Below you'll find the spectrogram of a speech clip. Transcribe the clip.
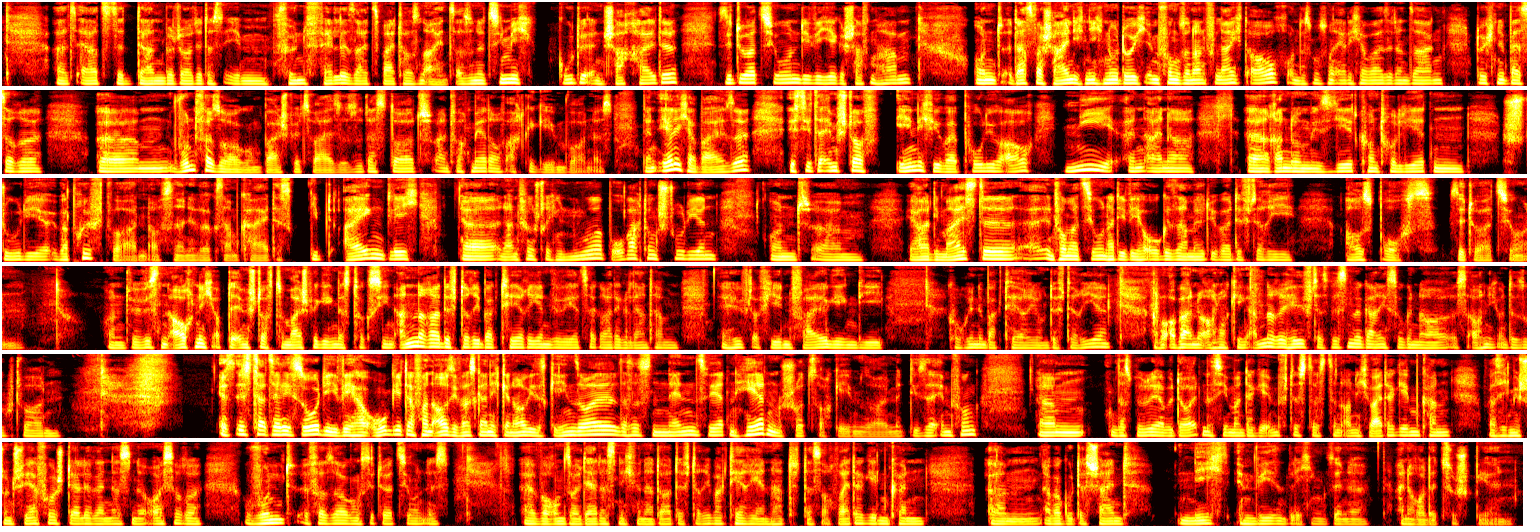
als Ärzte, dann bedeutet das eben fünf Fälle seit 2001. Also eine ziemlich gute Entschachhalte-Situation, die wir hier geschaffen haben. Und das wahrscheinlich nicht nur durch Impfung, sondern vielleicht auch, und das muss man ehrlicherweise dann sagen, durch eine bessere ähm, Wundversorgung beispielsweise, sodass dort einfach mehr darauf acht gegeben worden ist. Denn ehrlicherweise ist dieser Impfstoff ähnlich wie bei Polio auch nie in einer äh, randomisiert kontrollierten Studie überprüft worden auf seine Wirksamkeit. Es gibt eigentlich äh, in Anführungsstrichen nur Beobachtungsstudien und ähm, ja, die meiste äh, Information hat die WHO gesammelt über Diphtherie-Ausbruchssituationen. Und wir wissen auch nicht, ob der Impfstoff zum Beispiel gegen das Toxin anderer Diphtheriebakterien, wie wir jetzt ja gerade gelernt haben, er hilft auf jeden Fall gegen die Corinebacterium diphtherie. Aber ob er auch noch gegen andere hilft, das wissen wir gar nicht so genau, ist auch nicht untersucht worden. Es ist tatsächlich so, die WHO geht davon aus, ich weiß gar nicht genau, wie es gehen soll, dass es einen nennenswerten Herdenschutz auch geben soll mit dieser Impfung. Ähm, das würde ja bedeuten, dass jemand, der geimpft ist, das dann auch nicht weitergeben kann, was ich mir schon schwer vorstelle, wenn das eine äußere Wundversorgungssituation ist. Äh, warum soll der das nicht, wenn er dort Diphtheriebakterien hat, das auch weitergeben können? Ähm, aber gut, das scheint nicht im wesentlichen Sinne eine Rolle zu spielen.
